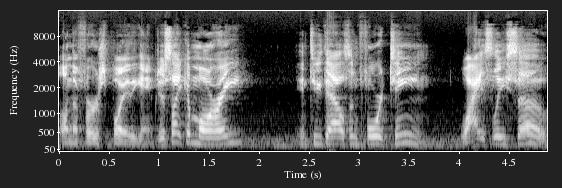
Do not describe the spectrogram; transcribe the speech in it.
on the first play of the game, just like Amari in 2014. Wisely so.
